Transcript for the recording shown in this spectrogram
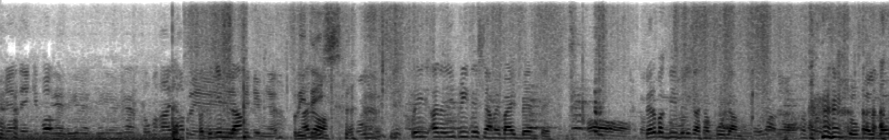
Ayan, thank you po. Kumakaya pre. Patikim lang. Free Ano? taste. Pre, ano, yung pre-taste niya may bayad 20. Oo. Pero pag bibili ka, 10 lang. Kupal daw.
